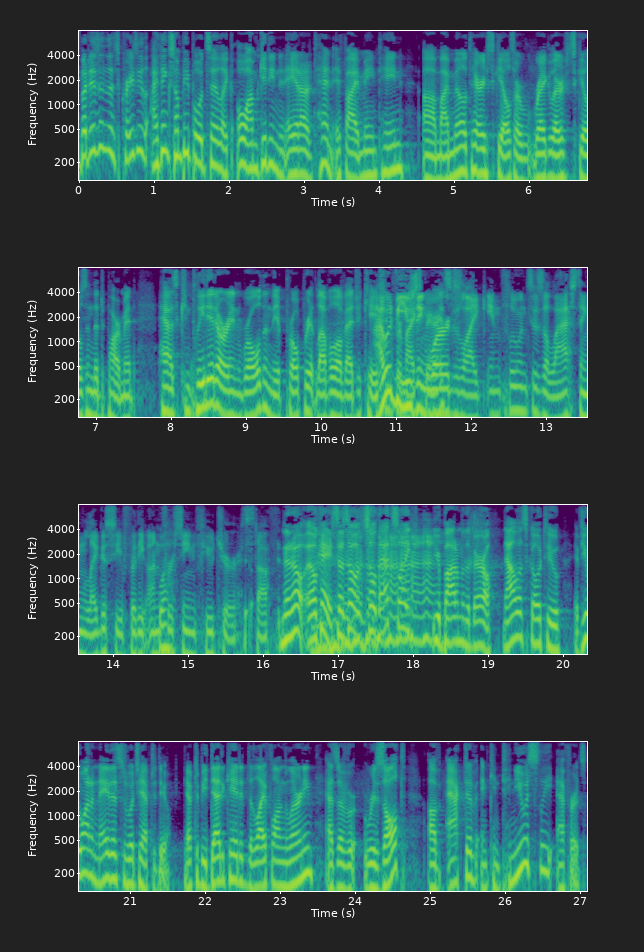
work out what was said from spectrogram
but isn't this crazy? I think some people would say like, "Oh, I'm getting an eight out of ten if I maintain uh, my military skills or regular skills in the department." Has completed or enrolled in the appropriate level of education. I would be using experience. words like influences a lasting legacy for the unforeseen future stuff. No, no. Okay, so so so that's like your bottom of the barrel. Now let's go to if you want an A, this is what you have to do. You have to be dedicated to lifelong learning as a result of active and continuously efforts,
